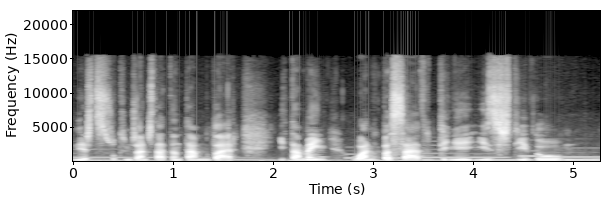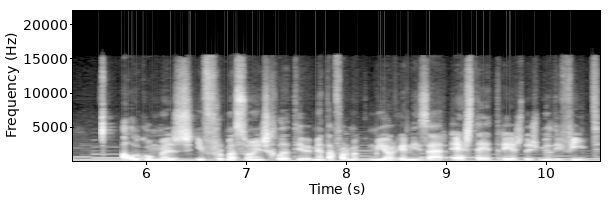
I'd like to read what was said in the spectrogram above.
nestes últimos anos está a tentar mudar. E também o ano passado tinha existido hum, algumas informações relativamente à forma como ia organizar esta E3 2020,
